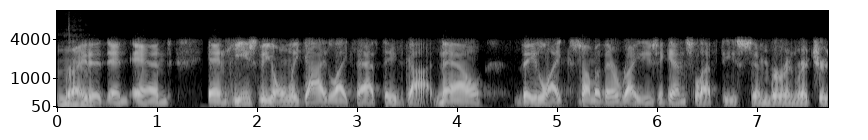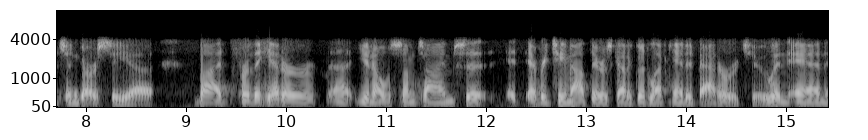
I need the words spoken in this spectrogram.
Mhm. right? And and and he's the only guy like that they've got. Now they like some of their righties against lefties, Cimber and Richards and Garcia. But for the hitter, uh, you know, sometimes uh, every team out there has got a good left-handed batter or two, and and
